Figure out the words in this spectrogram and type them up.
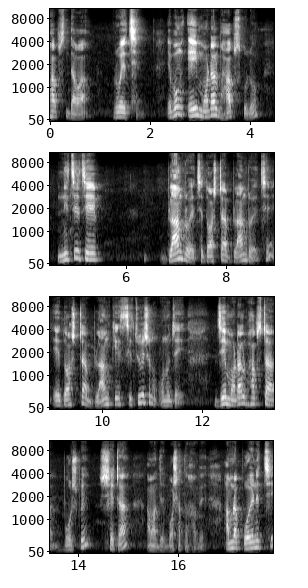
ভাবস দেওয়া রয়েছে এবং এই মডেল ভাবসগুলো নিচে যে ব্লাঙ্ক রয়েছে, দশটা ব্লাঙ্ক রয়েছে, এই দশটা ব্লাঙ্কে সিচুয়েশন অনুযায়ী যে মডেল ভাবসটা বসবে, সেটা আমাদের বসাতে হবে। আমরা পড়ে নিচ্ছি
